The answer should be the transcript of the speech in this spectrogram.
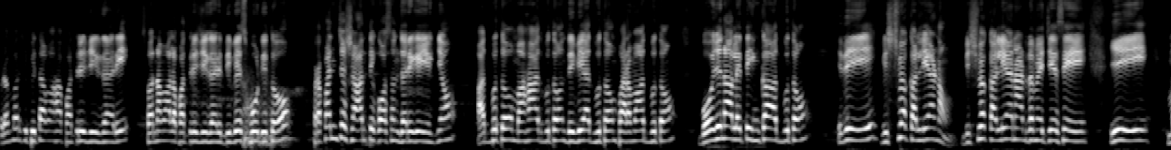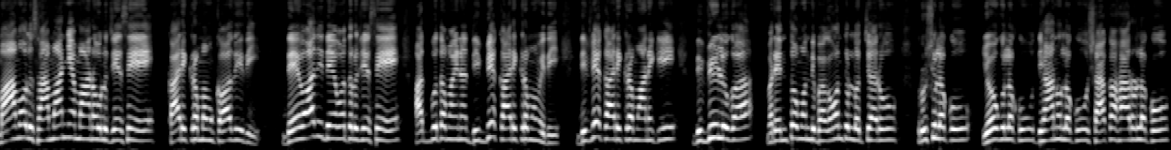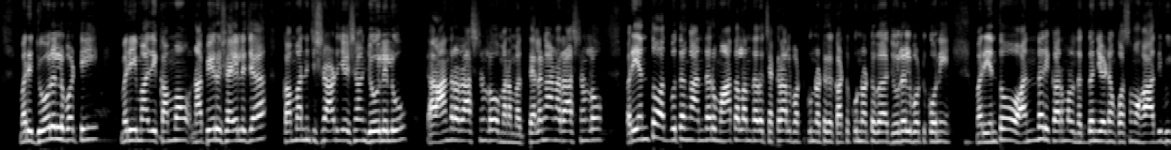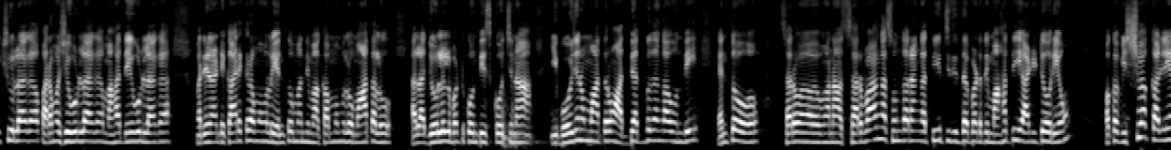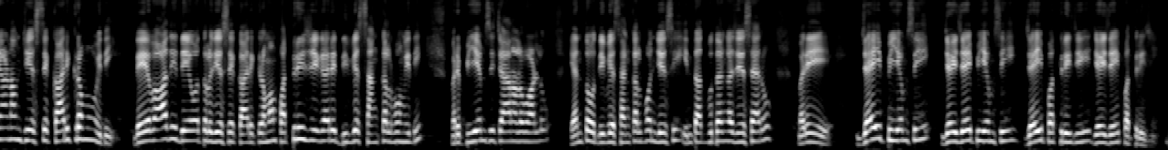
బ్రహ్మర్షి పితామహ పత్రిజీ గారి స్వర్ణమాల పత్రిజీ గారి దివ్య స్ఫూర్తితో ప్రపంచ శాంతి కోసం జరిగే యజ్ఞం. అద్భుతం మహా అద్భుతం దివ్యాద్భుతం పరమాద్భుతం భోజనాలు అయితే ఇంకా అద్భుతం. ఇది విశ్వ కళ్యాణం. విశ్వ కళ్యాణార్థమే చేసే ఈ మామూలు సామాన్య మానవులు చేసే కార్యక్రమం కాదు ఇది. దేవాది దేవతలు చేసే అద్భుతమైన దివ్య కార్యక్రమం ఇది. దివ్య కార్యక్రమానికి దివ్యులుగా మరి ఎంతో మంది భగవంతులు వచ్చారు ఋషులకు యోగులకు ధ్యానులకు శాకాహారులకు మరి జోలులు బట్టి మరి మాది ఖమ్మం నా పేరు శైలజ ఖమ్మం నుంచి స్టార్ట్ చేశాం జోలులు. ఆంధ్ర రాష్ట్రంలో మన తెలంగాణ రాష్ట్రంలో మరి ఎంతో అద్భుతంగా అందరూ మాతలందరూ చక్రాలు పట్టుకున్నట్టుగా కట్టుకున్నట్టుగా జోలెలు పట్టుకొని మరి ఎంతో అందరి కర్మలు దగ్ధం చేయడం కోసం ఒక ఆది భిక్షులాగా పరమశివుడిలాగా మహాదేవుడిలాగా మరి ఇలాంటి కార్యక్రమంలో ఎంతో మంది మా ఖమ్మంలో మాతలు అలా జోలెలు పట్టుకొని తీసుకొచ్చిన ఈ భోజనం మాత్రం అత్యద్భుతంగా ఉంది. ఎంతో సర్వ మన సర్వాంగ సుందరంగా తీర్చిదిద్దబడింది మహతి ఆడిటోరియం. ఒక విశ్వ కళ్యాణం చేసే కార్యక్రమం ఇది. దేవాది దేవతలు చేసే కార్యక్రమం. పత్రిజీ గారి దివ్య సంకల్పం ఇది. మరి పిఎంసి ఛానల్ వాళ్ళు ఎంతో దివ్య సంకల్పం చేసి ఇంత అద్భుతంగా చేశారు. మరి జై పిఎంసి జై జై పిఎంసి జై పత్రిజీ జై జై పత్రిజీ.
